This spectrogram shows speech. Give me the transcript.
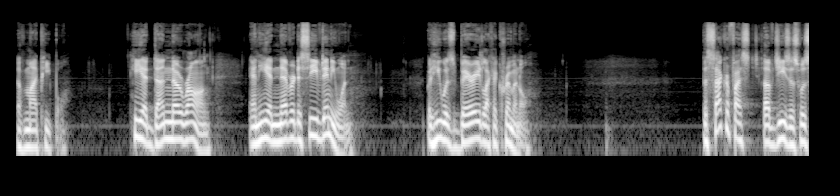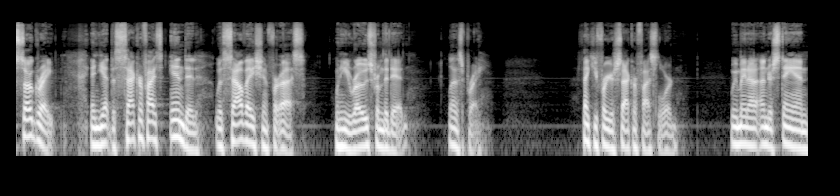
of my people. He had done no wrong, and he had never deceived anyone, but he was buried like a criminal. The sacrifice of Jesus was so great, and yet the sacrifice ended with salvation for us when he rose from the dead. Let us pray. Thank you for your sacrifice, Lord we may not understand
